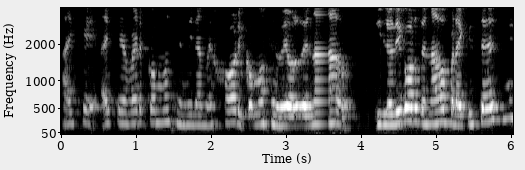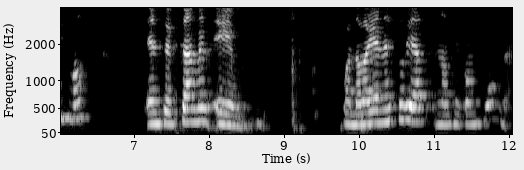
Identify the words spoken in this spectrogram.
Hay que, hay que ver cómo se mira mejor y cómo se ve ordenado. Y lo digo ordenado para que ustedes mismos en su examen, eh, cuando vayan a estudiar, no se confundan.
